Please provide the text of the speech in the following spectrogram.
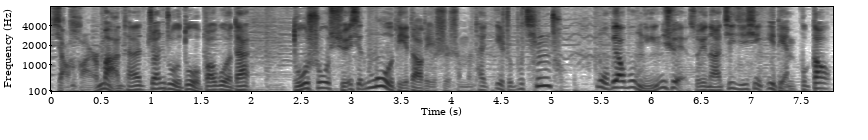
小孩嘛，她专注度包括她。读书学习的目的到底是什么？她一直不清楚，目标不明确，所以呢，积极性一点不高。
